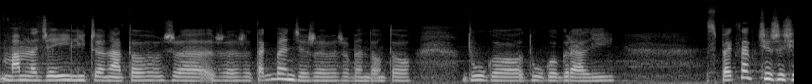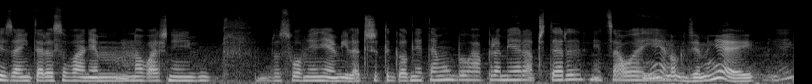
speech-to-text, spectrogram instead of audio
mam nadzieję i liczę na to, że, że, że tak będzie, że, że będą to długo, długo grali. Spektakl cieszy się zainteresowaniem. No właśnie, dosłownie nie wiem ile, trzy tygodnie temu była premiera, cztery niecałe. I... Nie, no gdzie mniej? Mniej?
